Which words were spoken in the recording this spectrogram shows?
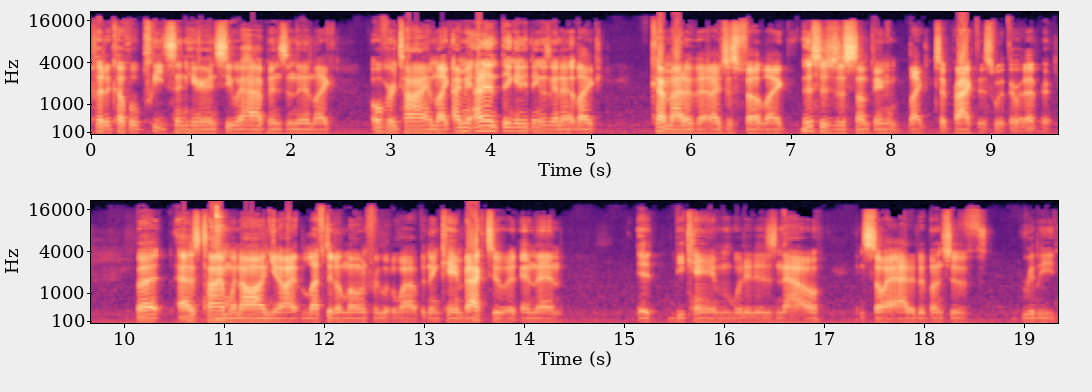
put a couple pleats in here and see what happens. And then like over time, like I mean, I didn't think anything was gonna like come out of that. I just felt like this is just something like to practice with or whatever. But as time went on, you know, I left it alone for a little while, but then came back to it, and then it became what it is now. And so I added a bunch of really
